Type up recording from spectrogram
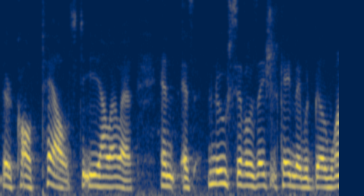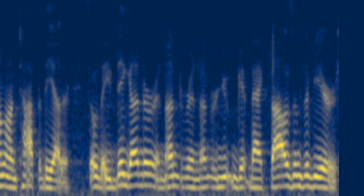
They're called tells, T E L L S. And as new civilizations came, they would build one on top of the other. So they dig under and under and under, and you can get back thousands of years.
